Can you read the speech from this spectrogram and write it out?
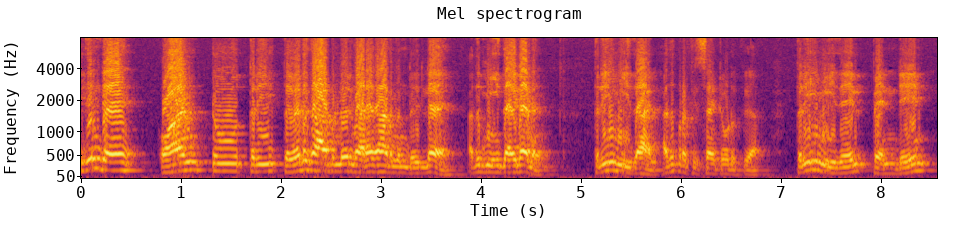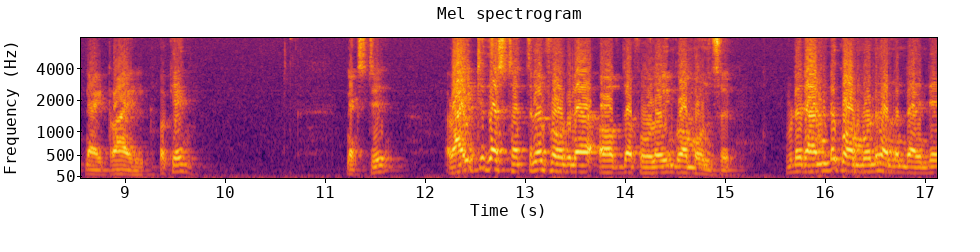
ഇതിന്റെ വൺ ടു ത്രീ തേർഡ് കാർബണിൽ ഒരു വര കാണുന്നുണ്ട് ഇല്ലേ അത് മീതായിലാണ് ത്രീ മീതാൽ അത് പ്രൊഫിസ് ആയിട്ട് കൊടുക്കുക. Three methyl pentane nitrile. Okay next write the structural formula of the following compounds ഇവിടെ രണ്ട് കോമ്പൗണ്ട് തന്നിട്ടുണ്ട് അതിന്റെ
